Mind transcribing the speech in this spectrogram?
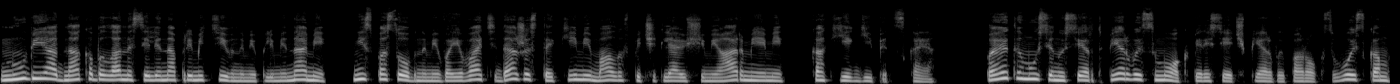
Нубия, однако, была населена примитивными племенами, неспособными воевать даже с такими маловпечатляющими армиями, как египетская. Поэтому Синусерт I смог пересечь первый порог с войском,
